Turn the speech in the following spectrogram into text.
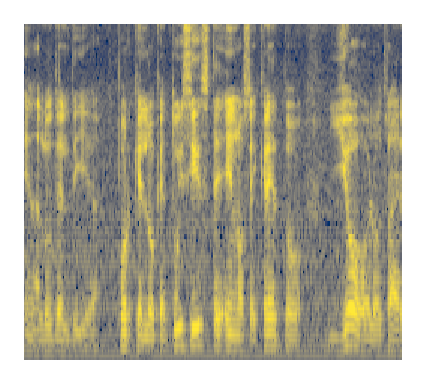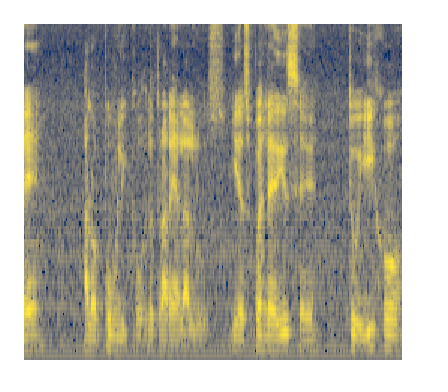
en la luz del día. Porque lo que tú hiciste en lo secreto, yo lo traeré a lo público, lo traeré a la luz. Y después le dice, tu hijo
